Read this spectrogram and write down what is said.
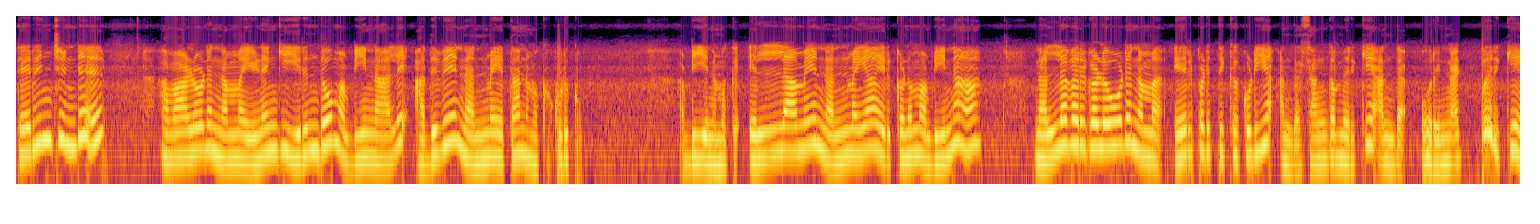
தெரிஞ்சுண்டு அவளோட நம்ம இணங்கி இருந்தோம் அப்படின்னாலே அதுவே நன்மையை தான் நமக்கு கொடுக்கும். அப்படி நமக்கு எல்லாமே நன்மையாக இருக்கணும் அப்படின்னா நல்லவர்களோடு நம்ம ஏற்படுத்திக்கக்கூடிய அந்த சங்கம் இருக்கே அந்த ஒரு நட்பு இருக்கே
